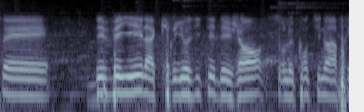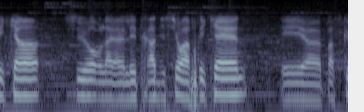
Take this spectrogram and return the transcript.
c'est d'éveiller la curiosité des gens sur le continent africain, sur les traditions africaines. Et euh, parce que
